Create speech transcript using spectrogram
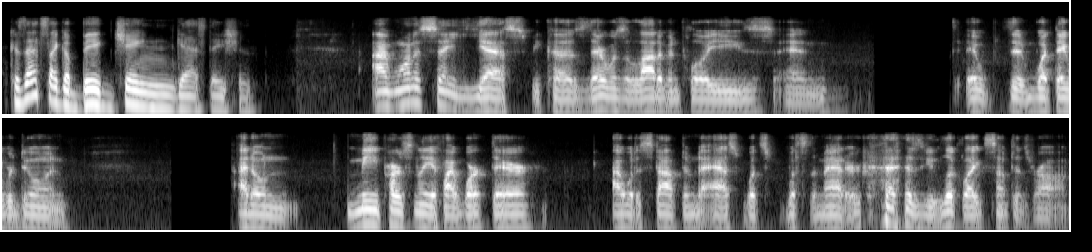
Because that's like a big chain gas station. I want to say yes because there was a lot of employees and it, the, what they were doing. I don't. Me personally, if I worked there, I would have stopped them to ask what's what's the matter because you look like something's wrong.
